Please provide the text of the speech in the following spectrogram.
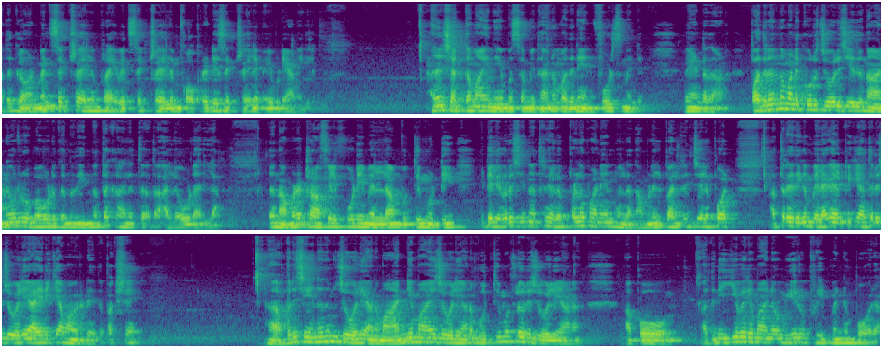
അത് ഗവൺമെന്റ് സെക്ടറായാലും പ്രൈവറ്റ് സെക്ടറായാലും കോപ്പറേറ്റീവ് സെക്ടറായാലും എവിടെയാണെങ്കിലും. അതിന് ശക്തമായ നിയമ സംവിധാനവും അതിന് എൻഫോഴ്സ്മെന്റും വേണ്ടതാണ്. പതിനൊന്ന് മണിക്കൂർ ജോലി ചെയ്ത് നാനൂറ് രൂപ കൊടുക്കുന്നത് ഇന്നത്തെ കാലത്ത് അത് അലൗഡ് അല്ല. അത് നമ്മുടെ ട്രാഫിൽ കൂടിയും എല്ലാം ബുദ്ധിമുട്ടി ഡെലിവറി ചെയ്യുന്ന അത്ര എളുപ്പമുള്ള പണിയൊന്നുമല്ല. നമ്മളിൽ പലരും ചിലപ്പോൾ അത്രയധികം വില കൽപ്പിക്കാത്തൊരു ജോലി ആയിരിക്കാം അവരുടേത്. പക്ഷേ അവർ ചെയ്യുന്നതും ജോലിയാണ്. മാന്യമായ ജോലിയാണ്. ബുദ്ധിമുട്ടുള്ളൊരു ജോലിയാണ്. അപ്പോൾ അതിന് ഈ വരുമാനവും ഈ ഒരു ട്രീറ്റ്മെന്റും പോരാ.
